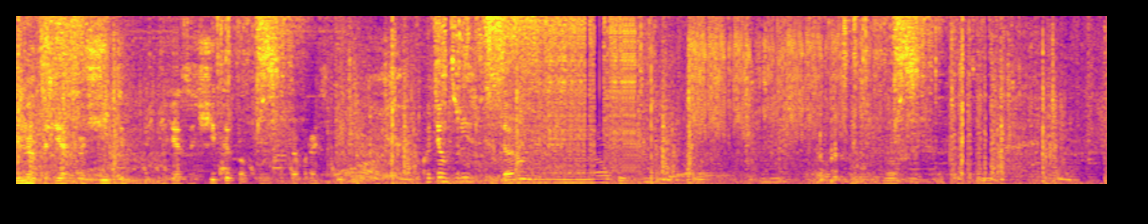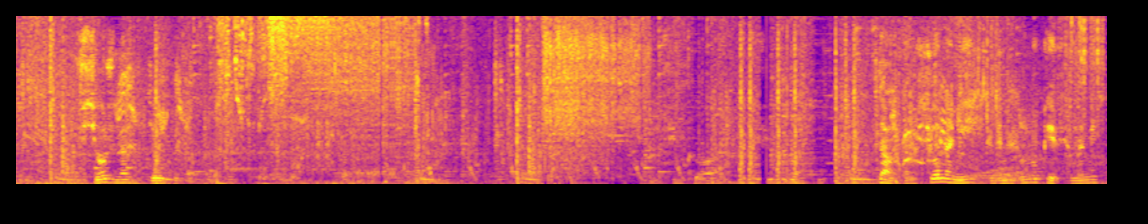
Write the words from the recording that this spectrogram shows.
именно для защиты, для защиты какой-то там растения. Хотя, в принципе, здоровья немного. Все же надо делать так. Так, там все на месте. Ну, ну окей, все на месте.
